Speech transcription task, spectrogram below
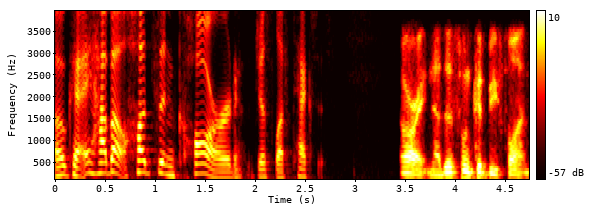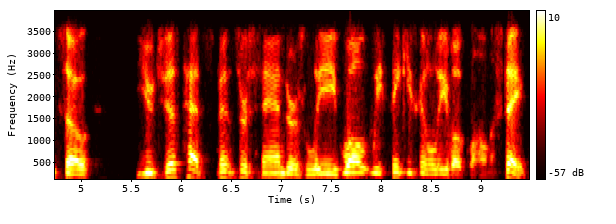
Okay. How about Hudson Card? Just left Texas. All right, now this one could be fun. So you just had Spencer Sanders leave. Well, we think he's going to leave Oklahoma State.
